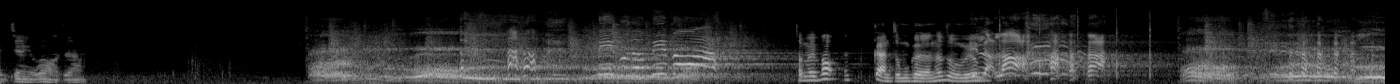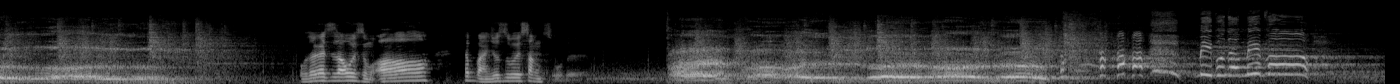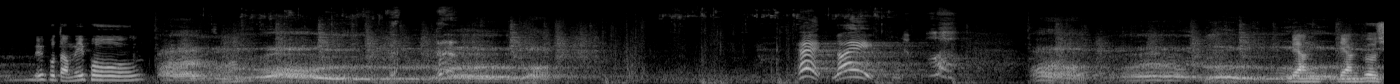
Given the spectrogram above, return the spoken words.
竟然有办法这样！哈哈，咪密的咪波！他没放，干怎么可能？他怎么没有？你懒啦！哈哈！我大概知道为什么啊，他本来就是会上锁的。哈哈，咪波的咪波，咪波的咪波。两两个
